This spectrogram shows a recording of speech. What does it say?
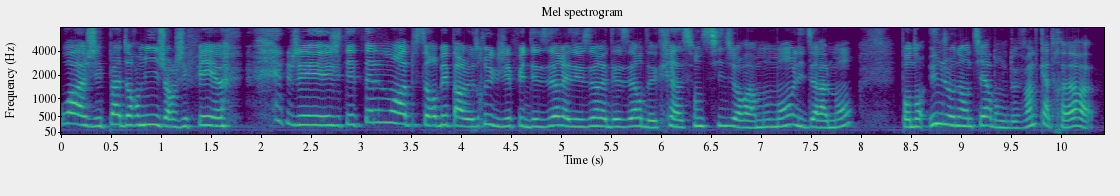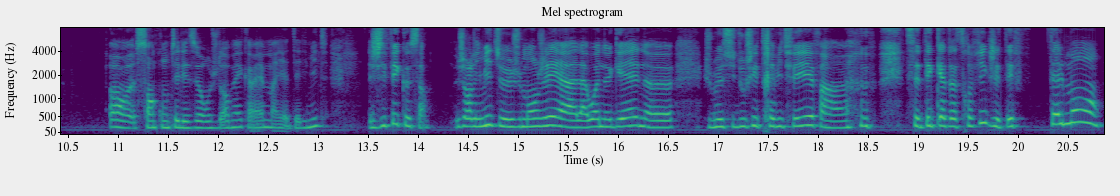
Ouah, j'ai pas dormi, genre j'ai fait... Euh, j'étais tellement absorbée par le truc, j'ai fait des heures et des heures et des heures de création de site, genre à un moment, littéralement, pendant une journée entière, donc de 24 heures, sans compter les heures où je dormais quand même, il y a des limites. J'ai fait que ça. Genre limite, je, mangeais à la one again, euh, je me suis douchée très vite fait, enfin, c'était catastrophique. J'étais tellement...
